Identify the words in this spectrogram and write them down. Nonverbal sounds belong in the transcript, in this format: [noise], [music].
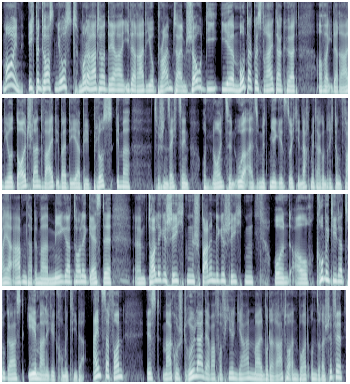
Moin, ich bin Thorsten Just, Moderator der AIDA Radio Primetime Show, die ihr Montag bis Freitag hört auf AIDA Radio deutschlandweit über DRB Plus, immer zwischen 16 und 19 Uhr. Also mit mir geht es durch den Nachmittag und Richtung Feierabend. Habe immer mega tolle Gäste, ähm, tolle Geschichten, spannende Geschichten und auch Crewmitglieder zu Gast, ehemalige Crewmitglieder. Eins davon ist Marco Strölein, der war vor vielen Jahren mal Moderator an Bord unserer Schiffe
